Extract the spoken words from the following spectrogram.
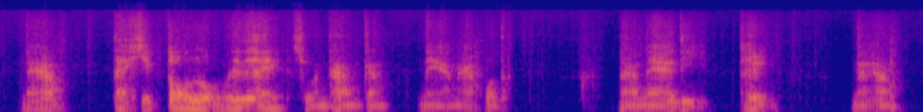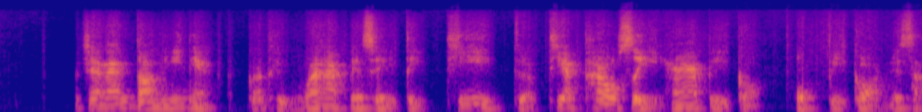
ๆนะครับ แต่คริปโตลงเรื่อยๆ สวนทางกันในอนาคตนะในอดีตเออนะครับ เพราะฉะนั้นตอนนี้เนี่ย ก็ถือว่าเป็นสถิติที่เกือบเทียบเท่า 4 5 ปีก่อน 6 ปีก่อนด้วยซ้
